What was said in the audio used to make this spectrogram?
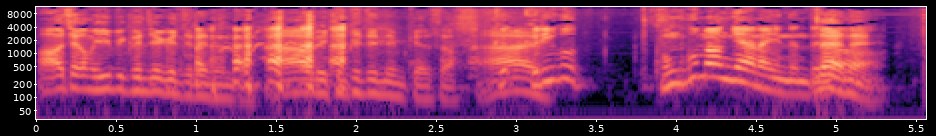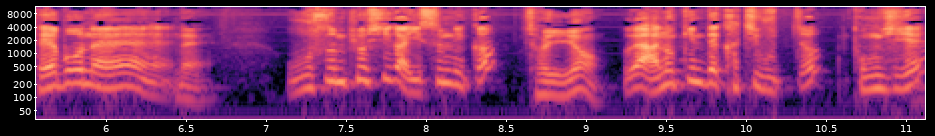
아, 제가 뭐 입이 근질근질했는데. 아, 우리 김 PD님께서. 그, 리고 궁금한 게 하나 있는데요. 네네. 대본에 네. 웃음 표시가 있습니까? 저희요. 왜 안 웃긴데 같이 웃죠? 동시에?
